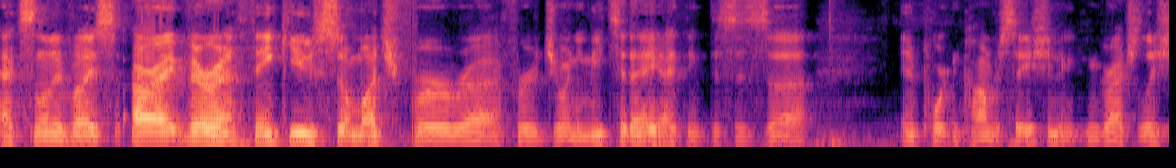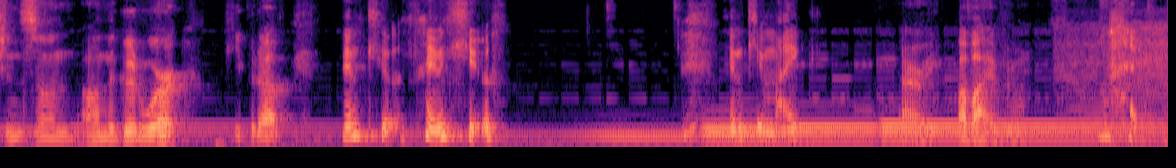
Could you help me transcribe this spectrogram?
Excellent advice. All right, Vera, thank you so much for uh, for joining me today. I think this is uh, an important conversation, and congratulations on on the good work. Keep it up. Thank you. Thank you. Thank you, Mike. All right. Bye bye, everyone. Bye.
